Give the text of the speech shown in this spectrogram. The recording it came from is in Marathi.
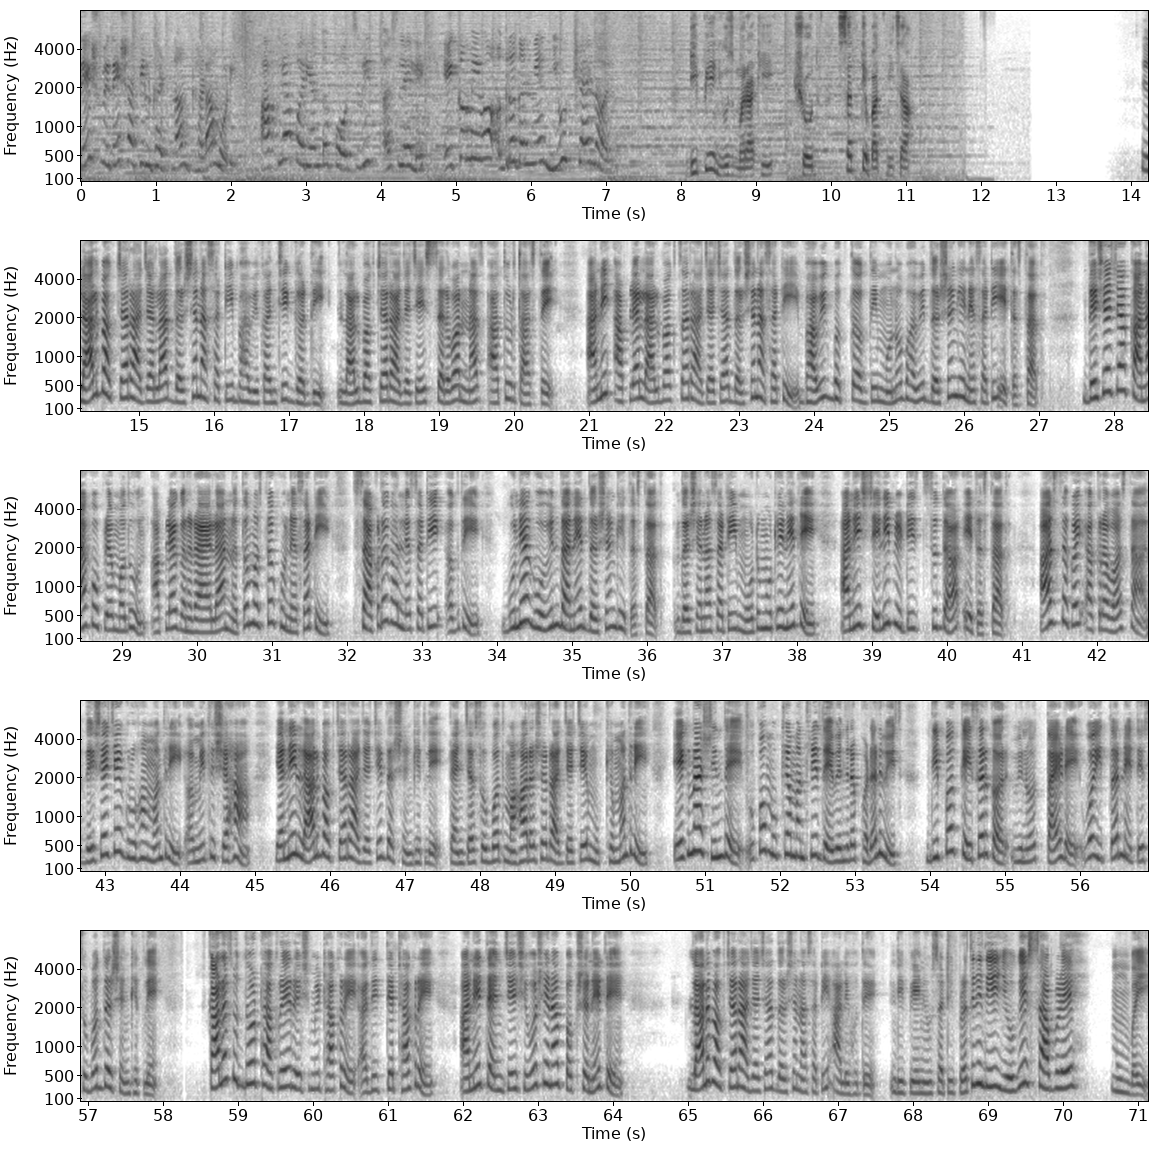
देश विदेशातील घटना घडामोडी आपल्यापर्यंत पोहोचवीत असलेले एकमेव अग्रगण्य news channel. D P A news Marathi शोध सत्य बातमीचा. लालबागच्या राजाला दर्शनासाठी भाविकांची गर्दी. लालबागच्या राजाचे सर्वांनाच आतुरता असते आणि आपल्या लालबागचा राजाच्या दर्शनासाठी भाविक भक्त अगदी मनोभावी दर्शन घेण्यासाठी येत असतात. देशाच्या कानाकोपऱ्यामधून आपल्या गणरायाला नतमस्तक होण्यासाठी साकडं घालण्यासाठी अगदी गुन्ह्या गोविंदाने दर्शन घेत असतात. दर्शनासाठी मोठमोठे नेते आणि सेलिब्रिटीजसुद्धा येत असतात. आज सकाळी अकरा वाजता देशाचे गृहमंत्री अमित शहा यांनी लालबागच्या राजाचे दर्शन घेतले. त्यांच्यासोबत महाराष्ट्र राज्याचे मुख्यमंत्री एकनाथ शिंदे उपमुख्यमंत्री देवेंद्र फडणवीस दीपक केसरकर विनोद तायडे व इतर नेतेसोबत दर्शन घेतले. कालच उद्धव ठाकरे रेशमी ठाकरे आदित्य ठाकरे आणि त्यांचे शिवसेना पक्ष नेते लालबागच्या राजाच्या दर्शनासाठी आले होते. डी पी ए न्यूजसाठी प्रतिनिधी योगेश साबळे मुंबई.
